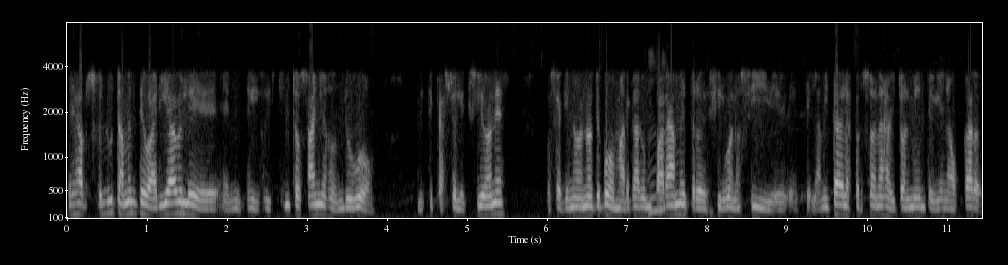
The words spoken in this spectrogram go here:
Es absolutamente variable en, en los distintos años donde hubo, en este caso, elecciones o sea que no, no te puedo marcar un parámetro, decir, bueno, sí, eh, este, la mitad de las personas habitualmente viene a buscar,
